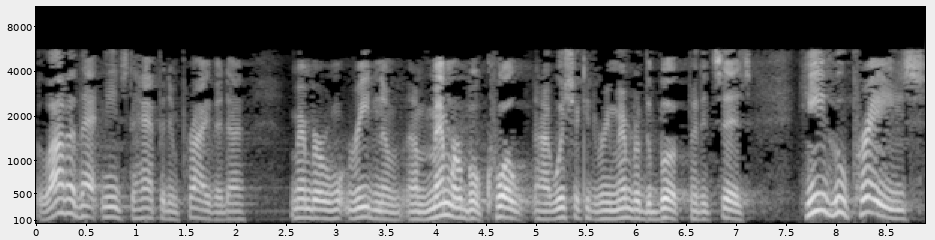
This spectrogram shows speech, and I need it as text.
A lot of that needs to happen in private. I remember reading a, a memorable quote. I wish I could remember the book, but it says, He who prays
